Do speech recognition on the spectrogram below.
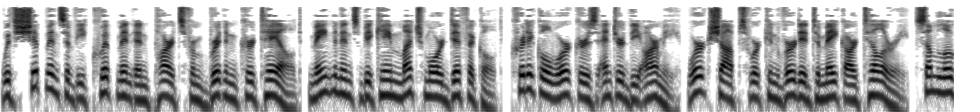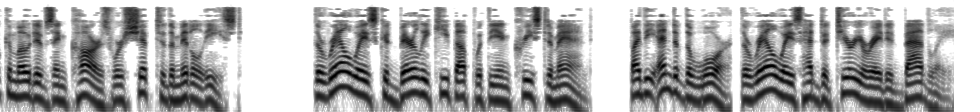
With shipments of equipment and parts from Britain curtailed, maintenance became much more difficult, critical workers entered the army, workshops were converted to make artillery, some locomotives and cars were shipped to the Middle East. The railways could barely keep up with the increased demand. By the end of the war, the railways had deteriorated badly.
